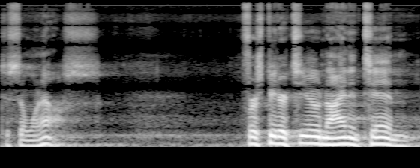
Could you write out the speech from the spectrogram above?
to someone else. 1 Peter 2 9 and 10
